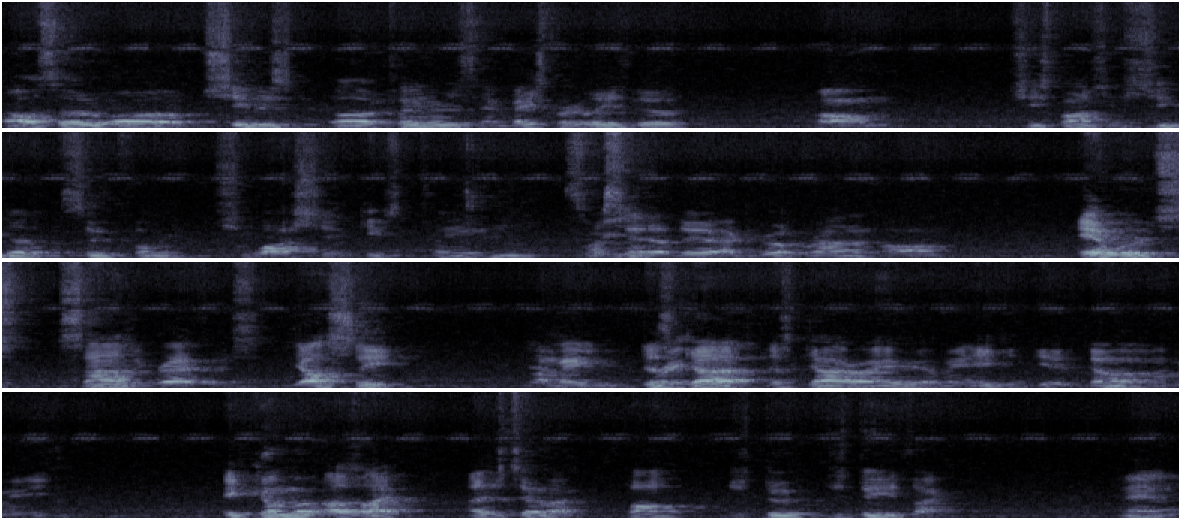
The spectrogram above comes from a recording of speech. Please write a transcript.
Also, uh, Sheila's uh, Cleaners in Batesburg, Leesville. Um, she sponsors. She does the suit for me. She washes it, keeps it clean. I sent up there. I grew up around them. Um, Edwards Signs and Graphics. Y'all see. I mean, this guy, this guy right here. I mean, he can get it done. I mean, he, he come up. I was like, I just tell him like, Paul, just do, just do your thing. And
